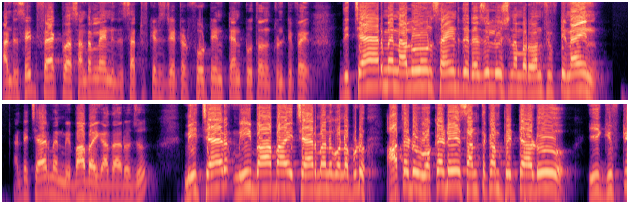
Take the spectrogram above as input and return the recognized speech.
and the said fact was underlined in the certificates dated 14-10-2025. The chairman alone signed the resolution number 159. అంటే చైర్మన్ మీ బాబాయ్ కాదా ఆ రోజు మీ చైర్ మీ బాబాయ్ చైర్మన్ ఉన్నప్పుడు అతడు ఒకడే సంతకం పెట్టాడు ఈ గిఫ్ట్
